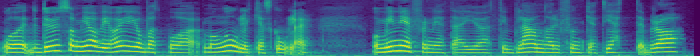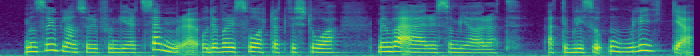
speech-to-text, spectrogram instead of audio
Och du som jag, vi har ju jobbat på många olika skolor. Och min erfarenhet är ju att ibland har det funkat jättebra, men så ibland så har det fungerat sämre. Och det har varit svårt att förstå, men vad är det som gör att, att det blir så olika?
